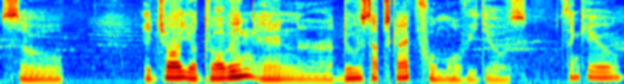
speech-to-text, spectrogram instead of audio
So enjoy your drawing and uh, do subscribe for more videos. Thank you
